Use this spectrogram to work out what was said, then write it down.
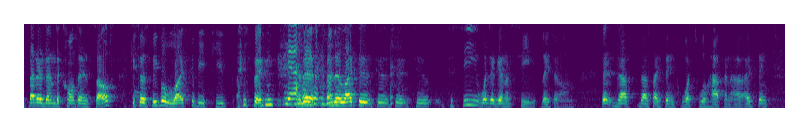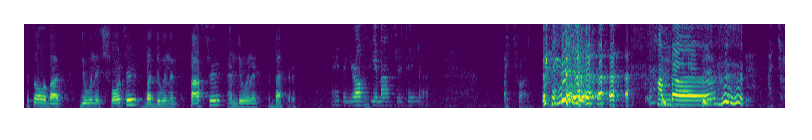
better than the content itself because people like to be teased i think Yeah. and, they, and they like to, to, to, to, to see what they're gonna see later on that, that's that's I think what will happen. I, I think it's all about doing it shorter, but doing it faster and doing it better. Amazing. You're obviously a master at doing that. I try. Humble. I try.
